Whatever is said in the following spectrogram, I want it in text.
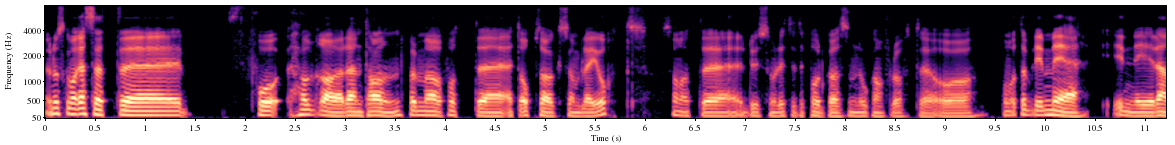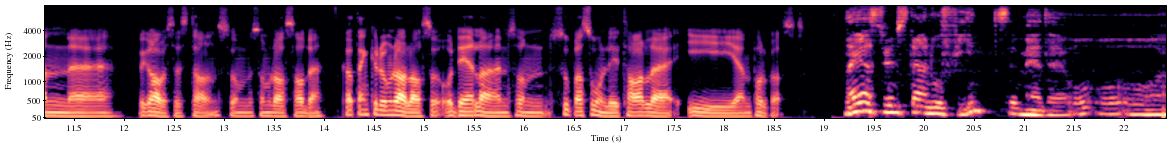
Ja, nå skal vi rett og slett eh, få høre den talen, for vi har fått eh, et opptak som ble gjort. Sånn at eh, du som lytter til podkasten nå kan få lov til å på en måte bli med inn i den eh, begravelsestalen som, som, Lars hadde. Hva tenker du om det, Lars, å dele en sånn så personlig tale i en podkast? Nei, jeg syns det er noe fint med det. Og, og, og,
